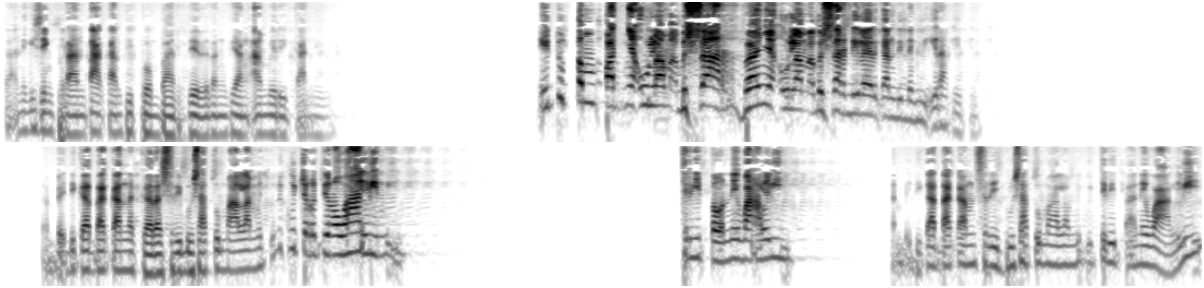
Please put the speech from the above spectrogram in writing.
Saat ini sing berantakan dibombardir tentang tiang Amerika ini. Itu tempatnya ulama besar, banyak ulama besar dilahirkan di negeri Irak itu. Sampai dikatakan negara seribu satu malam itu ini cerita wali nih. Ceritone wali. Sampai dikatakan seribu satu malam itu ceritane wali.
